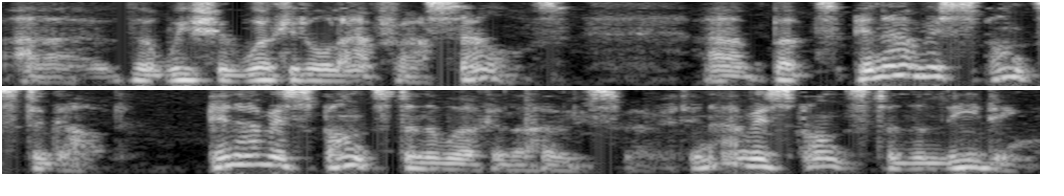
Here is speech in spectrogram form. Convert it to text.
uh, that we should work it all out for ourselves. Uh, but in our response to God, in our response to the work of the Holy Spirit, in our response to the leading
